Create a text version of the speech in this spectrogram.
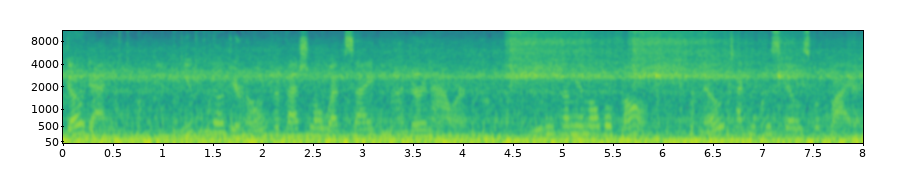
GoDaddy. You can build your own professional website in under an hour, even from your mobile phone. No technical skills required.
